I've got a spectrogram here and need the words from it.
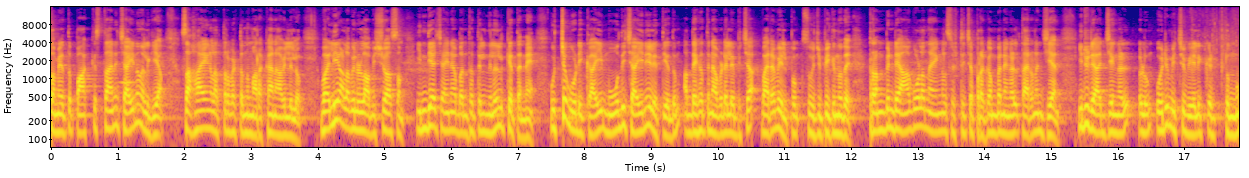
സമയത്ത് പാകിസ്ഥാന് ചൈന നൽകിയ സഹായങ്ങൾ അത്ര പെട്ടെന്ന് മറക്കാനാവില്ലല്ലോ. വലിയ അളവിലുള്ള അവിശ്വാസം ഇന്ത്യ ചൈന ബന്ധത്തിൽ നിലനിൽക്കെ തന്നെ ഉച്ചകോടിക്കായി മോദി ചൈനയിലെത്തിയതും അദ്ദേഹത്തിന് അവിടെ ലഭിച്ച വരവേൽപ്പും സൂചിപ്പിക്കുന്നത്. ട്രംപിന്റെ ആഗോള നയങ്ങൾ സൃഷ്ടിച്ച പ്രകമ്പനങ്ങൾ തരണം ചെയ്യാൻ ഇരു രാജ്യങ്ങളും ഒരുമിച്ച് വേലിക്കെട്ടുന്നു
